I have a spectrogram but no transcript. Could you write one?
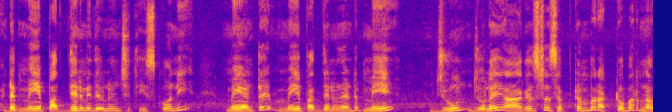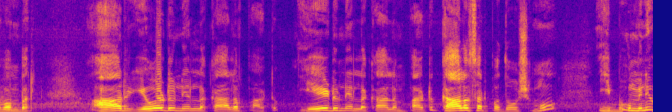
అంటే మే పద్దెనిమిది నుంచి తీసుకొని మే అంటే మే పద్దెనిమిది అంటే May June July August September October November. ఆరు ఏడు నెలల కాలం పాటు ఏడు నెలల కాలం పాటు కాలసర్ప దోషము ఈ భూమిని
